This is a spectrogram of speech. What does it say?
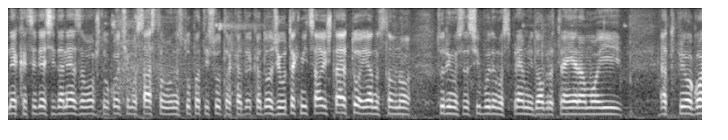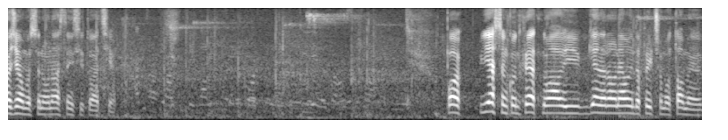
nekad se desi da ne znam uopšte u kojoj ćemo sastavu nastupati sutra kad, kad dođe utakmica, ali šta je to, jednostavno trudimo se da svi budemo spremni, dobro treniramo i eto, prilagođavamo se na nastavnim situacijama. Pa jesam konkretno, ali generalno ne volim da pričam o tome.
